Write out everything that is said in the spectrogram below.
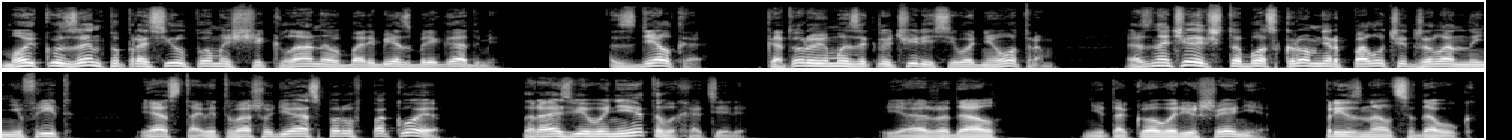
мой кузен попросил помощи клана в борьбе с бригадами. Сделка, которую мы заключили сегодня утром, означает, что босс Кромнер получит желанный нефрит и оставит вашу диаспору в покое. Разве вы не этого хотели?» «Я ожидал не такого решения», — признался Даук.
